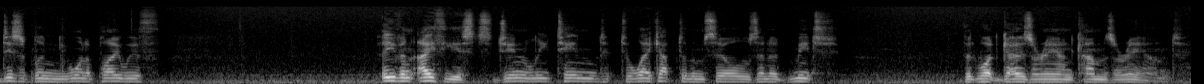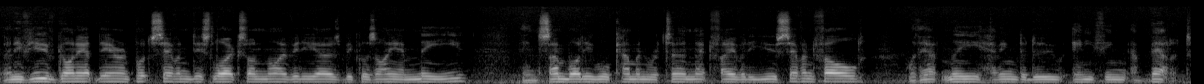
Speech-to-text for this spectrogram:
discipline you want to play with. Even atheists generally tend to wake up to themselves and admit that what goes around comes around. And if you've gone out there and put seven dislikes on my videos because I am me, then somebody will come and return that favour to you sevenfold without me having to do anything about it.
